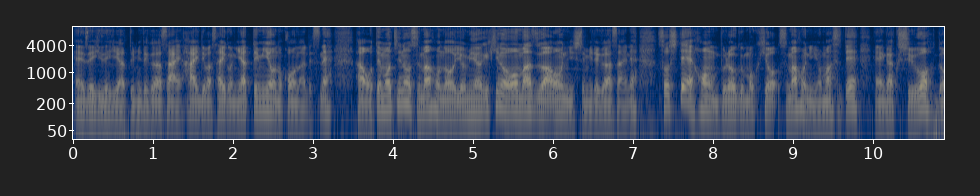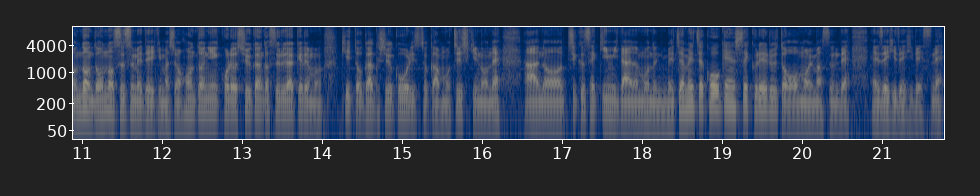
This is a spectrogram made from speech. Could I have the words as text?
えー、ぜひぜひやってみてください。はい。では最後にやってみようのコーナーですね。は。お手持ちのスマホの読み上げ機能をまずはオンにしてみてくださいね。そして本、ブログ、目標、スマホに読ませて、えー、学習をどんどんどんどん進めていきましょう。本当にこれを習慣化するだけでも、きっと学習効率効率とかも知識のね、あの、蓄積みたいなものにめちゃめちゃ貢献してくれると思いますんで、えー、ぜひぜひですね、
